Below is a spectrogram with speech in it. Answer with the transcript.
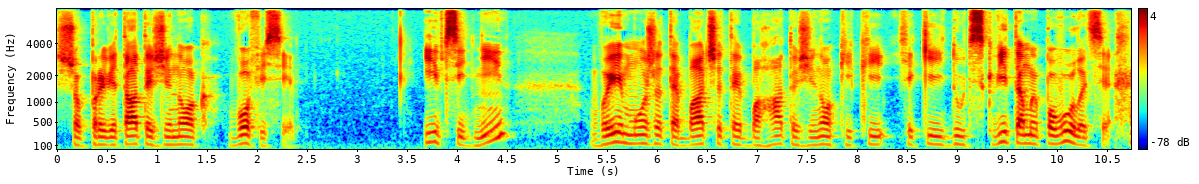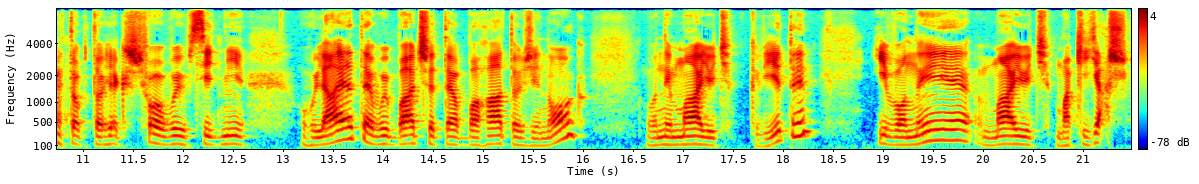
щоб привітати жінок в офісі. І в ці дні ви можете бачити багато жінок, які які йдуть з квітами по вулиці. Тобто, якщо ви в ці дні гуляєте, ви бачите багато жінок, вони мають квіти і вони мають макіяж,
